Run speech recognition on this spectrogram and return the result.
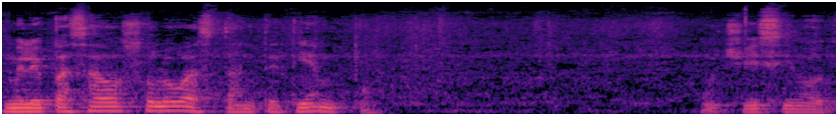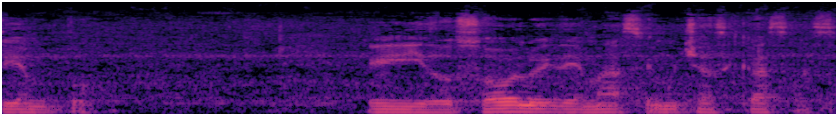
Me lo he pasado solo bastante tiempo, muchísimo tiempo. He ido solo y demás en muchas casas.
